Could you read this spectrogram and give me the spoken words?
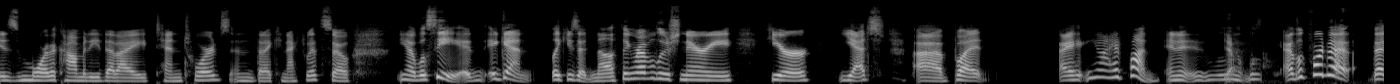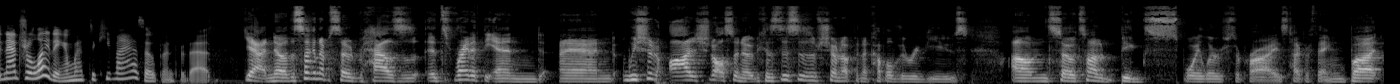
is more the comedy that i tend towards and that i connect with so yeah we'll see And again like you said nothing revolutionary here yet uh, but i you know i had fun and it, Yeah. i look forward to that that natural lighting i'm gonna have to keep my ass open for that Yeah, no, the second episode has it's right at the end, and we should I should also know because this has shown up in a couple of the reviews. Um, so it's not a big spoiler surprise type of thing, but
